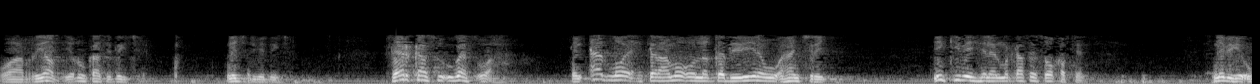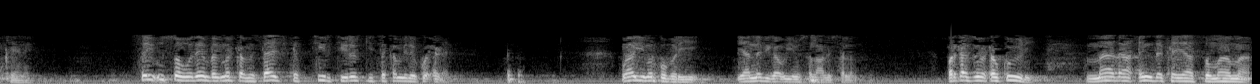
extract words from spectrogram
Waa riyaad iyo dhulkaasay degi jireen. Najdi bay degi jireen reerkaasuu ugaas u ahaa. In aad loo ixtiraamo oo la qadariyeyna wuu ahaan jiray. Ninkii bay heleen markaasay soo qabteen. Nebigay u keeneen. Say u soo wadeen bay marka masaajidka tiir tiirarkiisa ka miday ku xidhan. Waagii markuu baryey yaa nabigaa u yimi sal lay aslam markaasu wuxuu ku yidhi maada cindaka ya humaama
